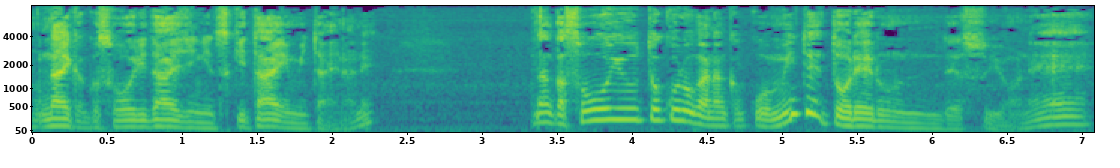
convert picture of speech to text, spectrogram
内閣総理大臣に就きたいみたいなね。なんかそういうところがなんかこう見て取れるんですよね。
